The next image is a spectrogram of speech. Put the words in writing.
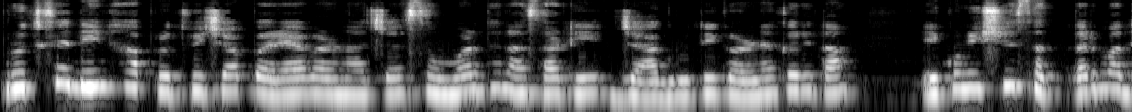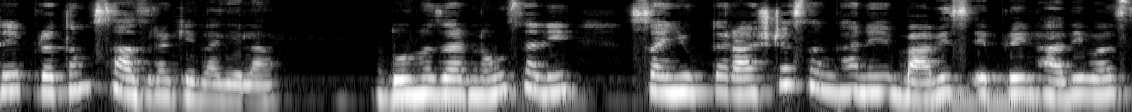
पृथ्वी दिन हा पृथ्वीच्या पर्यावरणाच्या संवर्धनासाठी जागृती करण्याकरिता एकोणीसशे सत्तरमध्ये प्रथम साजरा केला गेला. दोन हजार नऊ साली संयुक्त राष्ट्र संघाने बावीस एप्रिल हा दिवस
